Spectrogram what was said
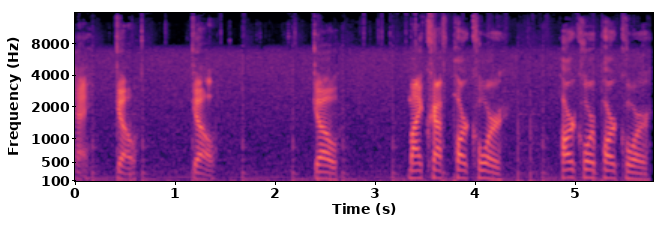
okay, go. Go. Go. Minecraft parkour. Hardcore parkour.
